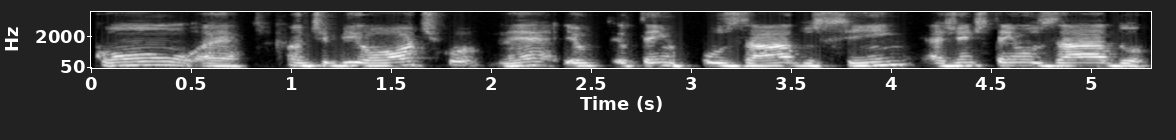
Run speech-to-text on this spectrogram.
com é, antibiótico, né? Eu, eu, tenho usado sim. A gente tem usado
